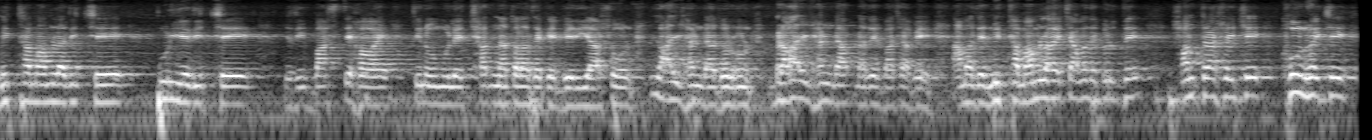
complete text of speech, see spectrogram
মিথ্যা মামলা দিচ্ছে, পুড়িয়ে দিচ্ছে। যদি বাঁচতে হয়, তৃণমূলের ছাদনাতলা থেকে বেরিয়ে আসুন, লাল ঝান্ডা ধরুন, লাল ঝান্ডা আপনাদের বাঁচাবে। আমাদের মিথ্যা মামলা হয়েছে আমাদের বিরুদ্ধে, সন্ত্রাস হয়েছে, খুন হয়েছে,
